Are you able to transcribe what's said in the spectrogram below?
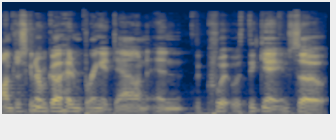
I'm just going to go ahead and bring it down and quit with the game. So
